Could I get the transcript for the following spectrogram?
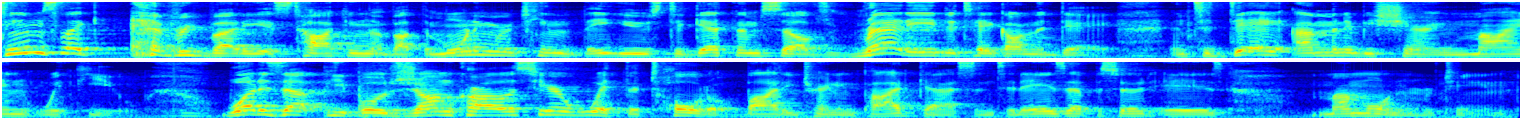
seems like everybody is talking about the morning routine that they use to get themselves ready to take on the day. And today I'm to be sharing mine with you. What is up, people? Jean Carlos here with the Total Body Training Podcast, and today's episode is my morning routine.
